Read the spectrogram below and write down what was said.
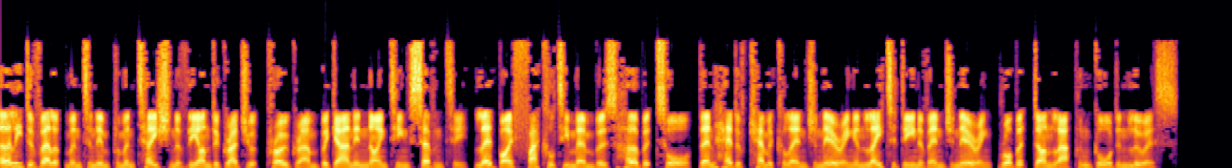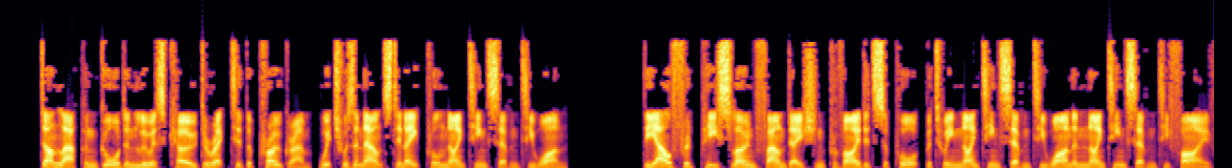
Early development and implementation of the undergraduate program began in 1970, led by faculty members Herbert Toor, then head of chemical engineering and later dean of engineering, Robert Dunlap and Gordon Lewis. Dunlap and Gordon Lewis co-directed the program, which was announced in April 1971. The Alfred P. Sloan Foundation provided support between 1971 and 1975.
